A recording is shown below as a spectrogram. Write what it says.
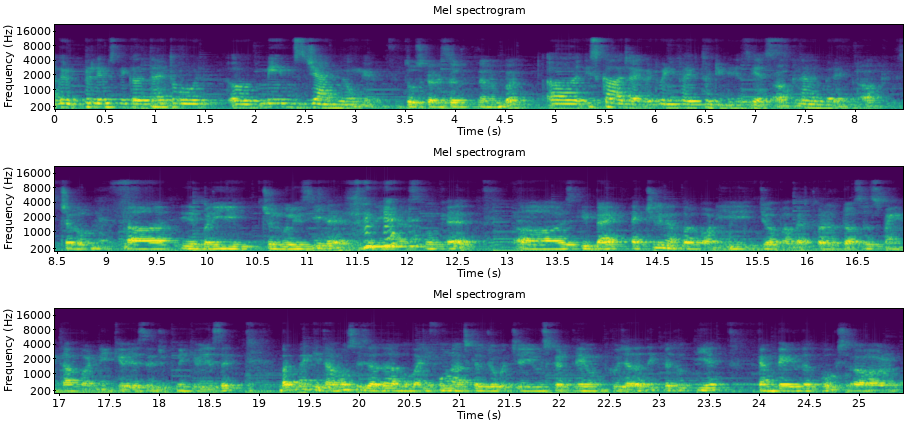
अगर प्रीलिम्स निकलता है तो मेंस जैन में होंगे। तो उसका रिज़ल्ट नवंबर इसका आ जाएगा 25 30 डेज़ यस नवंबर है चलो ये बड़ी चुलबुली सी है बड़ी हंसमुख है। और इसकी बैक एक्चुअली में अपर बॉडी जो डॉसल स्पाइन था पढ़ने की वजह से झुकने की वजह से। बट मैं किताबों से ज़्यादा मोबाइल फ़ोन आजकल जो बच्चे यूज़ करते हैं उनको ज़्यादा दिक्कत होती है कंपेयर टू द बुक्स और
